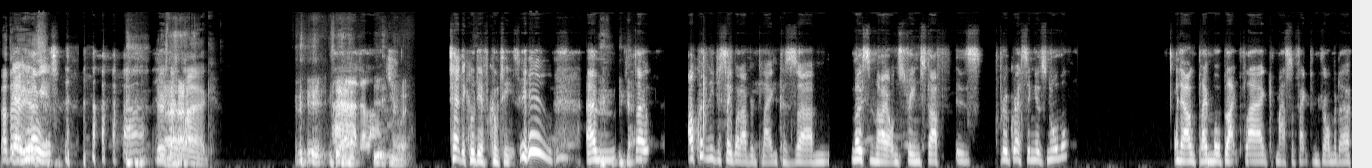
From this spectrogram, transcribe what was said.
Oh, there you he, know is. he is. There's that lag. yeah, the you know. Technical difficulties. Woohoo! um, so I'll quickly just say what I've been playing because um, most of my on-stream stuff is progressing as normal. And now I'm playing more Black Flag, Mass Effect Andromeda.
